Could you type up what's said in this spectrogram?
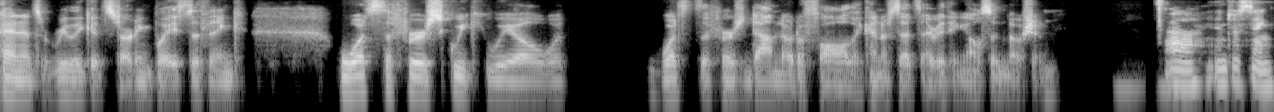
And it's a really good starting place to think, what's the first squeaky wheel? What what's the first domino to fall that kind of sets everything else in motion? Ah, interesting.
